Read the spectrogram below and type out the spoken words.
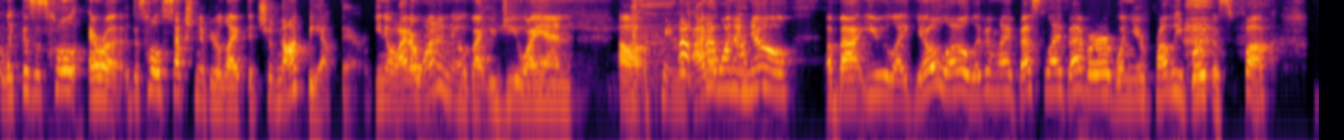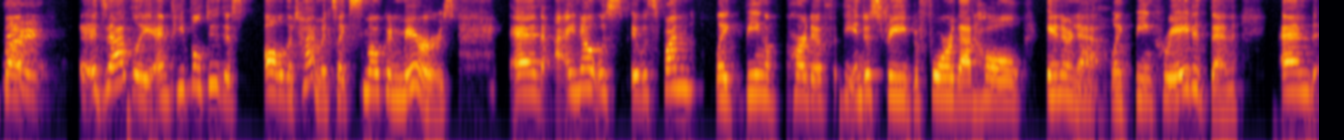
like, there's this whole era, this whole section of your life that should not be up there. You know, I don't want to know about your GYN uh, appointment. I don't want to know about you, like, YOLO, living my best life ever when you're probably broke as fuck. But right. exactly. And people do this all the time. It's like smoke and mirrors. And I know it was it was fun like being a part of the industry before that whole internet like being created then. And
